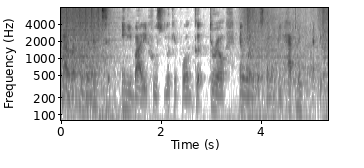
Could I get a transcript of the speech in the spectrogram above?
and I recommend it to anybody who's looking for a good thrill and wonder what's going to be happening at the end.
